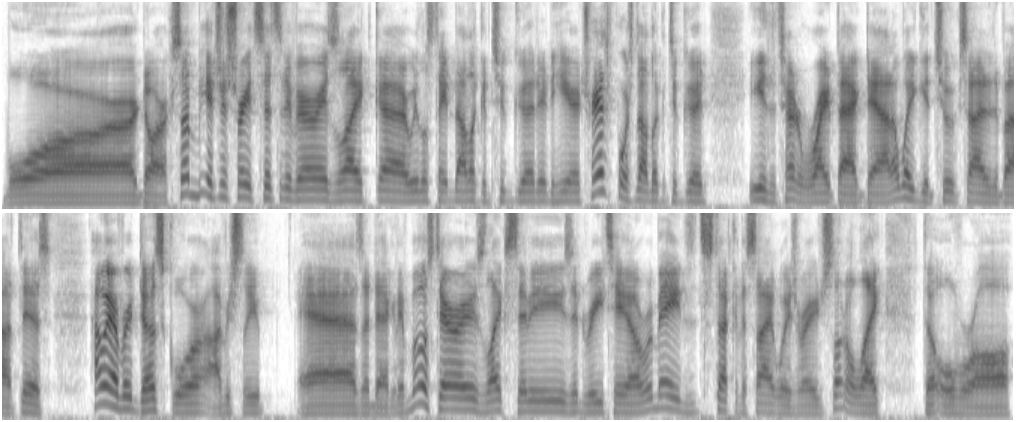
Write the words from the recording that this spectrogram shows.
more dark. Some interest rate sensitive areas like uh, real estate not looking too good in here. Transport's not looking too good either. Turn right back down. I wouldn't get too excited about this. However, it does score, obviously, as a negative. Most areas like semis and retail remain stuck in a sideways range, sort of like the overall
